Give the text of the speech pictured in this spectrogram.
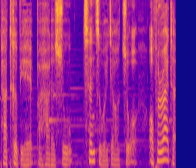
他特别把他的书称之为叫做 operetta，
